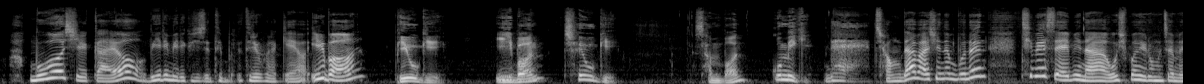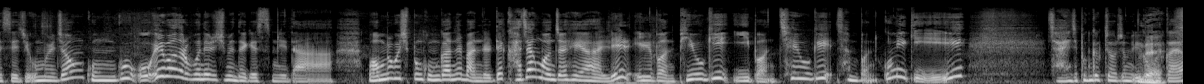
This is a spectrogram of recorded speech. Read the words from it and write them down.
무엇일까요? 미리미리 퀴즈 드- 드리고 갈게요. 1번. 비우기, 2번 채우기, 3번 꾸미기. 네, 정답 아시는 분은 TBS 앱이나 50번 1호 문자 메시지 우물정 0951번으로 보내주시면 되겠습니다. 머물고 싶은 공간을 만들 때 가장 먼저 해야 할 일 1번 비우기, 2번 채우기, 3번 꾸미기. 자, 이제 본격적으로 좀 읽어볼까요?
